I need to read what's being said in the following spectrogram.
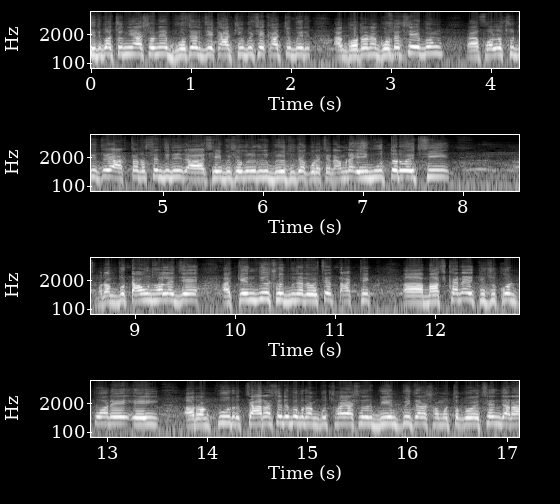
নির্বাচনী আসনে ভোটের যে কারচুপি, সেই কারচুপির ঘটনা ঘটেছে এবং ফলশ্রুতিতে আক্তার হোসেন তিনি সেই বিষয়গুলো কিন্তু বিরোধিতা করেছেন। আমরা এই মুহূর্তে রয়েছি রংপুর টাউন হলে যে কেন্দ্রীয় শহীদ মিনার রয়েছে, তার ঠিক মাঝখানে কিছুক্ষণ পরে এই রংপুর চার আসন এবং রংপুর ছয় আসনের বিএনপি যারা সমর্থক রয়েছেন, যারা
